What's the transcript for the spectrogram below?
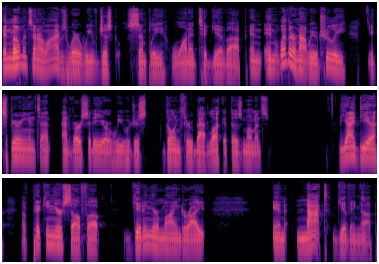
in moments in our lives where we've just simply wanted to give up. And and whether or not we were truly experiencing adversity or we were just going through bad luck at those moments the idea of picking yourself up getting your mind right and not giving up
